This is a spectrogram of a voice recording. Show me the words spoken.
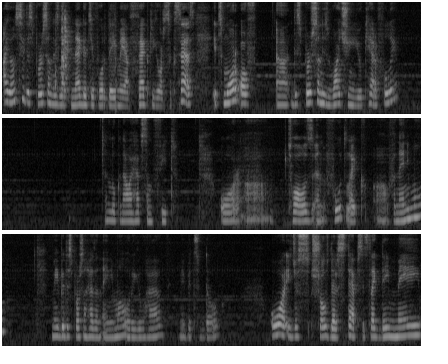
I don't see this person is like negative or they may affect your success. It's more of uh, this person is watching you carefully. And look now I have some feet or uh, toes and foot like uh, of an animal. Maybe this person has an animal or you have. Maybe it's a dog or it just shows their steps. It's like they may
